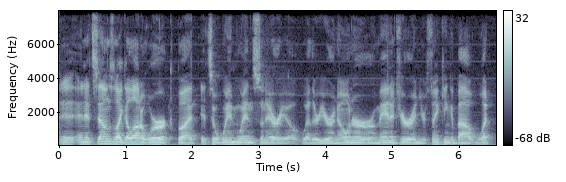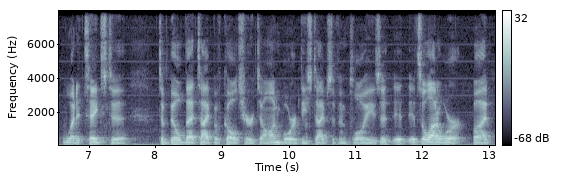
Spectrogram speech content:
And it sounds like a lot of work, but it's a win-win scenario. Whether you're an owner or a manager, and you're thinking about what, what it takes to to build that type of culture, to onboard these types of employees, it, it, it's a lot of work. But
